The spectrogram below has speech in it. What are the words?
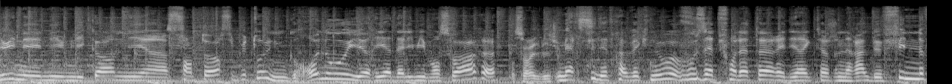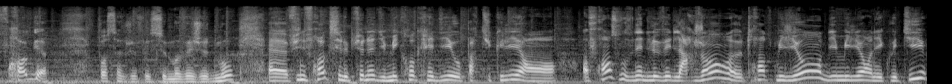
Lui n'est ni une licorne ni un centaure, c'est plutôt une grenouille. Riyad Alimi, bonsoir. Bonsoir Edwige. Merci d'être avec nous. Vous êtes fondateur et directeur général de FinFrog. C'est pour ça que je fais ce mauvais jeu de mots. Euh, FinFrog, c'est le pionnier du microcrédit aux particuliers en, en France. Vous venez de lever de l'argent, euh, 30 millions, 10 millions en equity,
